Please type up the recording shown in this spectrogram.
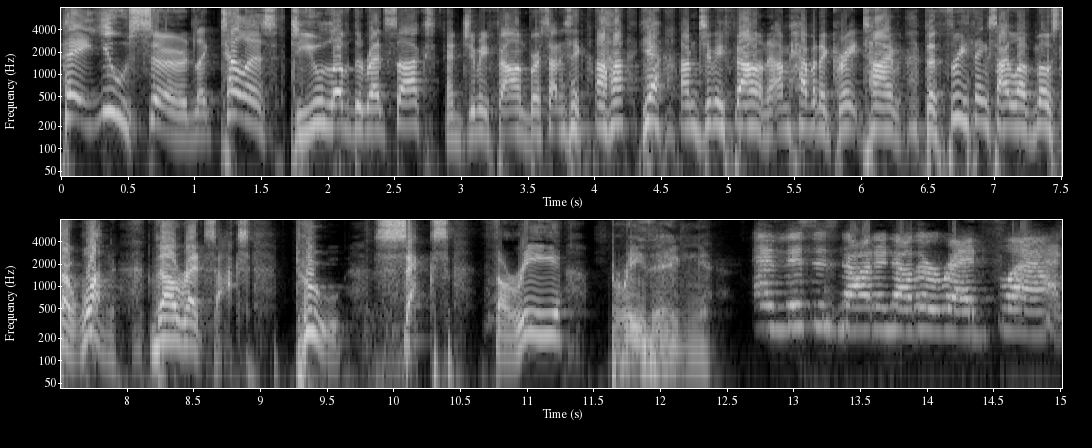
hey, you, sir, like, tell us, do you love the Red Sox? And Jimmy Fallon bursts out. And he's like, uh huh, yeah, I'm Jimmy Fallon. I'm having a great time. The three things I love most are one, the Red Sox, two, sex, three, breathing. And this is not another red flag.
